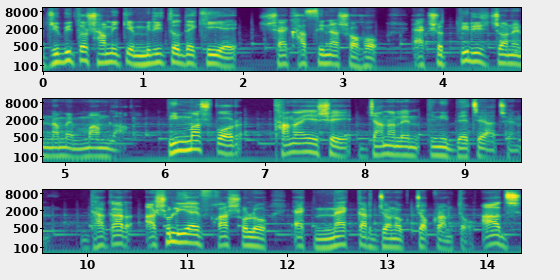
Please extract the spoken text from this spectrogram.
জীবিত স্বামীকে মৃত দেখিয়ে শেখ হাসিনা সহ একশো জনের নামে মামলা। তিন মাস পর থানায় এসে জানালেন তিনি বেঁচে আছেন। ঢাকার আশুলিয়ায় ফাঁস হলো এক ন্যাক্কারজনক চক্রান্ত। আজ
